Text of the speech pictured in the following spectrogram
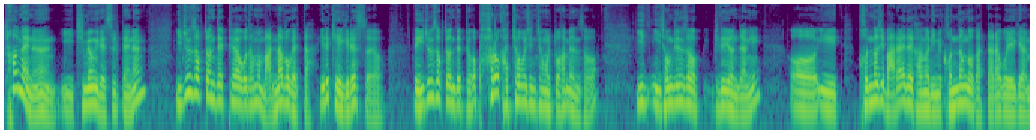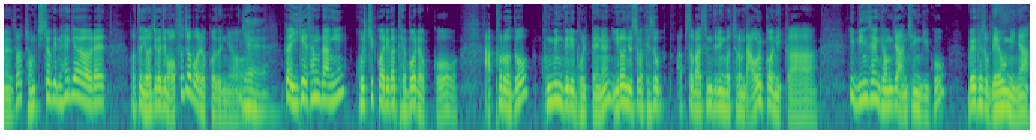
처음에는 이 지명이 됐을 때는 이준석 전 대표하고도 한번 만나보겠다 이렇게 얘기를 했어요. 근데 이준석 전 대표가 바로 가처분 신청을 또 하면서 이, 이 정진석 비대위원장이 어, 이 건너지 말아야 될 강을 이미 건넌 것 같다라고 얘기하면서 정치적인 해결의 어떤 여지가 지금 없어져 버렸거든요. 예. 그러니까 이게 상당히 골칫거리가 돼 버렸고 앞으로도 국민들이 볼 때는 이런 뉴스가 계속 앞서 말씀드린 것처럼 나올 거니까 이 민생 경제 안 챙기고 왜 계속 내용이냐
